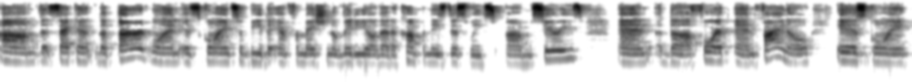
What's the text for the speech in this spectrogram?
Um, the second, the third one is going to be the informational video that accompanies this week's um, series. And the fourth and final is going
